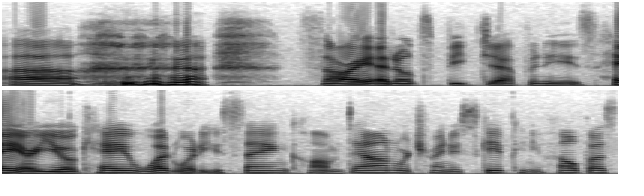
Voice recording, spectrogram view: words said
Uh... sorry I don't speak Japanese. Hey, are you okay? What? What are you saying? Calm down. We're trying to escape. Can you help us?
